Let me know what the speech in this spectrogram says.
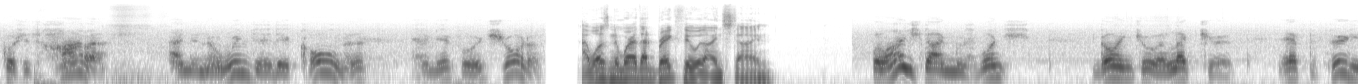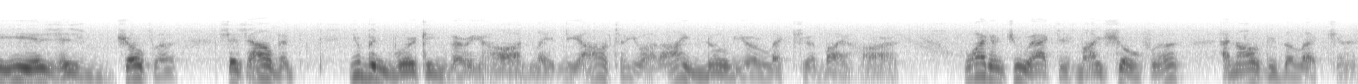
because it's hotter. And in the winter they're colder and therefore it's shorter. I wasn't aware of that breakthrough with Einstein. Well, Einstein was once going to a lecture. After 30 years, his chauffeur says, Albert, you've been working very hard lately. I'll tell you what, I know your lecture by heart. Why don't you act as my chauffeur and I'll give the lecture?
